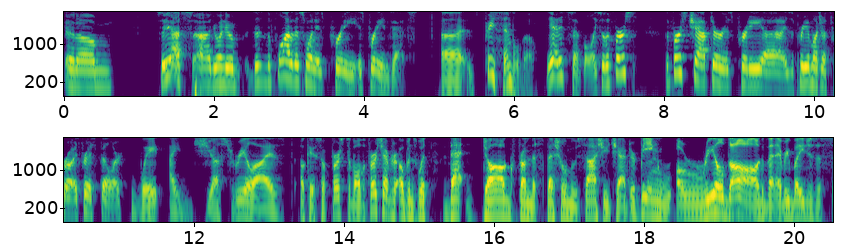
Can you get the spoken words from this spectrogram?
and um so yes, uh do you want to do this, the plot of this one is pretty is pretty intense. Uh, it's pretty simple though. Yeah, it's simple. Like so the first the first chapter is pretty uh is pretty much a throw it's pretty filler. Wait, I just realized. Okay, so first of all, the first chapter opens with that dog from the special Musashi chapter being a real dog that everybody just. ass-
